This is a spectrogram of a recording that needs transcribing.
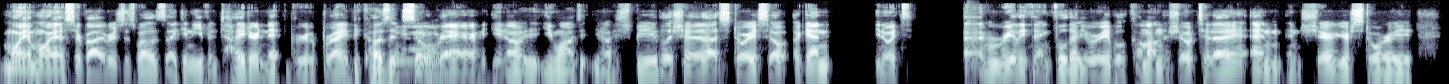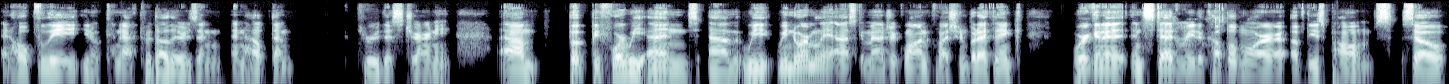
Moya Moya survivors as well as like an even tighter knit group, right? Because it's It so rare, you know, you want to, you know, be able to share that story. So again, you know, it's I'm really thankful that you were able to come on the show today and and share your story and hopefully, you know, connect with others and and help them through this journey. Um, but before we end, um, we we normally ask a magic wand question, but I think we're gonna instead read a couple more of these poems. So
